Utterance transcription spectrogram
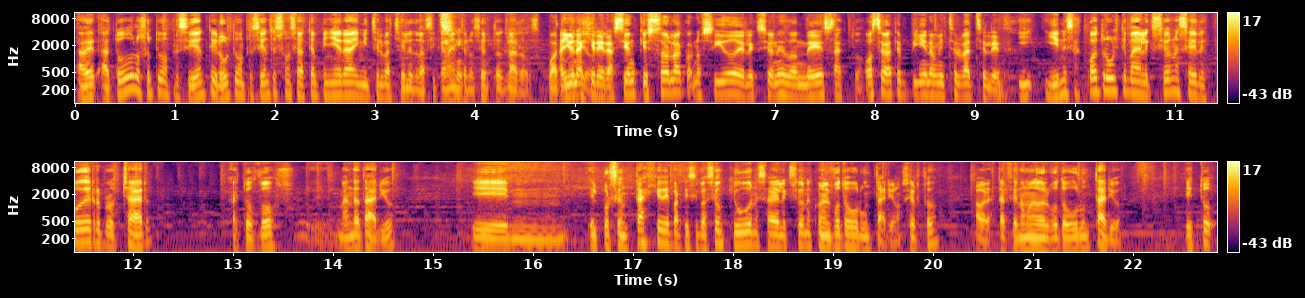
a ver, a todos los últimos presidentes, y los últimos presidentes son Sebastián Piñera y Michelle Bachelet, básicamente, ¿no es cierto? Claro. Hay una generación que solo ha conocido de elecciones donde es Exacto. o Sebastián Piñera o Michelle Bachelet. Y, en esas cuatro últimas elecciones se les puede reprochar a estos dos eh, mandatarios eh, el porcentaje de participación que hubo en esas elecciones con el voto voluntario, ¿no es cierto? Ahora está el fenómeno del voto voluntario. Esto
